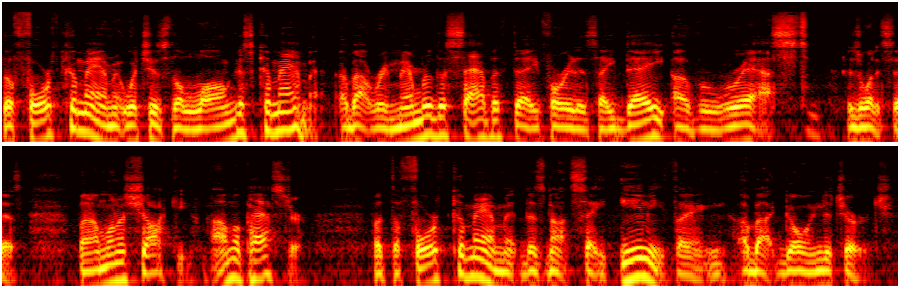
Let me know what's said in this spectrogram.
The fourth commandment, which is the longest commandment about remember the Sabbath day, for it is a day of rest, is what it says. But I'm going to shock you. I'm a pastor. But the fourth commandment does not say anything about going to church.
